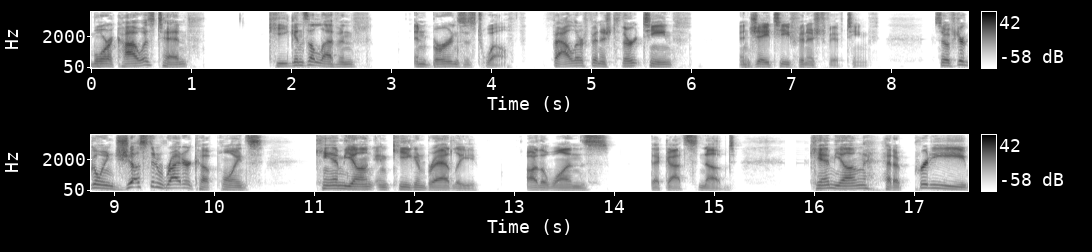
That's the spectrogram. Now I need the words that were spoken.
Morikawa's 10th. Keegan's 11th. And Burns is 12th. Fowler finished 13th. And JT finished 15th. So if you're going just in Ryder Cup points, Cam Young and Keegan Bradley are the ones that got snubbed. Cam Young had a pretty,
